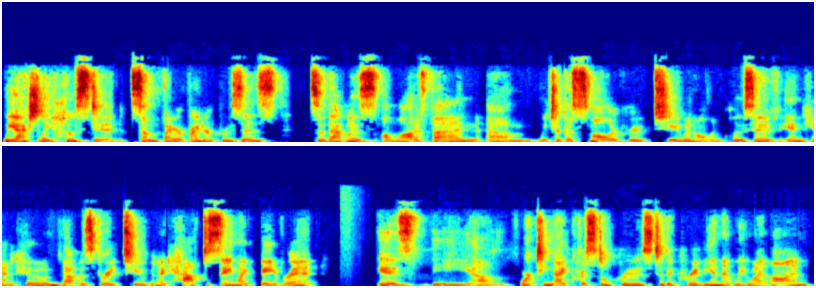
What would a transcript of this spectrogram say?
We actually hosted some firefighter cruises. So that was a lot of fun. Um, we took a smaller group to an all inclusive in Cancun. That was great too. But I'd have to say my favorite is the um, 14 night crystal cruise to the Caribbean that we went on.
